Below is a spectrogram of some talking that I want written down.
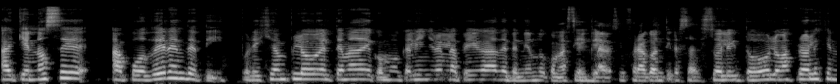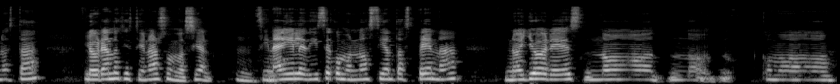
a que no se apoderen de ti. Por ejemplo, el tema de como que alguien llora en la pega, dependiendo como así, claro, si fuera con tiros al suelo y todo, lo más probable es que no está logrando gestionar su emoción. Si nadie le dice como no sientas pena, no llores, no, no, como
